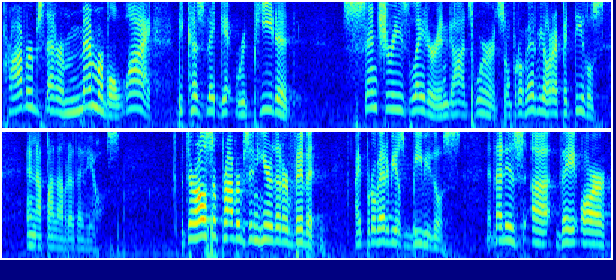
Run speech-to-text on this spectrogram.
proverbs that are memorable. Why? Because they get repeated centuries later in God's Word. Son proverbios repetidos en la palabra de Dios. But there are also proverbs in here that are vivid. Hay proverbios vívidos. That is, uh, they are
